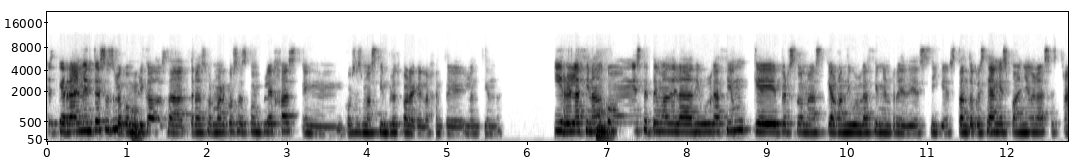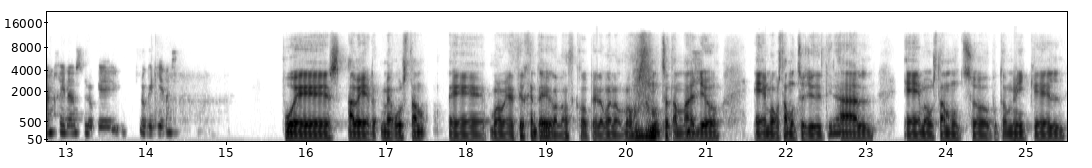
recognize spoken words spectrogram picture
Es que realmente eso es lo complicado, o sea, transformar cosas complejas en cosas más simples para que la gente lo entienda. Y relacionado mm. con este tema de la divulgación, ¿qué personas que hagan divulgación en redes sigues? Tanto que sean españolas, extranjeras, lo que, lo que quieras. Pues, a ver, me gusta, eh, bueno, voy a decir gente que conozco, pero bueno, me gusta mucho Tamayo, eh, me gusta mucho Judith Tiral, eh, me gusta mucho Puto Miquel,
